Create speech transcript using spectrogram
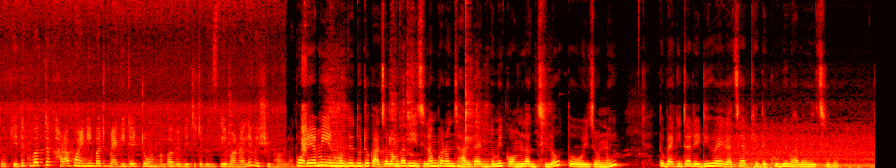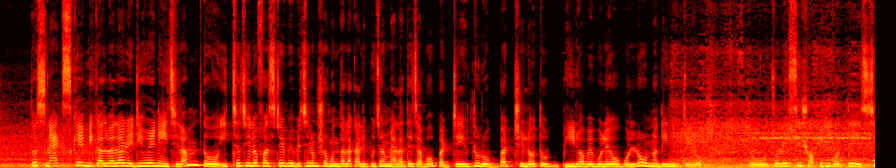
তো খেতে খুব একটা খারাপ হয়নি বাট ম্যাগিটা একটু অন্যভাবে ভেজিটেবলস দিয়ে বানালে বেশি ভালো লাগে। পরে আমি এর মধ্যে দুটো কাঁচা লঙ্কা দিয়েছিলাম কারণ ঝালটা একদমই কম লাগছিল তো ওই জন্যই। তো ম্যাগিটা রেডি হয়ে গেছে আর খেতে খুবই ভালো হয়েছিল। তো স্ন্যাক্স খেয়ে বিকালবেলা রেডি হয়ে নিয়েছিলাম তো ইচ্ছা ছিল ফার্স্টে ভেবেছিলাম শকুন্তলা কালী পুজোর মেলাতে যাব বাট যেহেতু রোববার ছিল তো ভিড় হবে বলে ও বলল অন্যদিন যেও। তো চলে এসেছি শপিং করতে এসেছি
